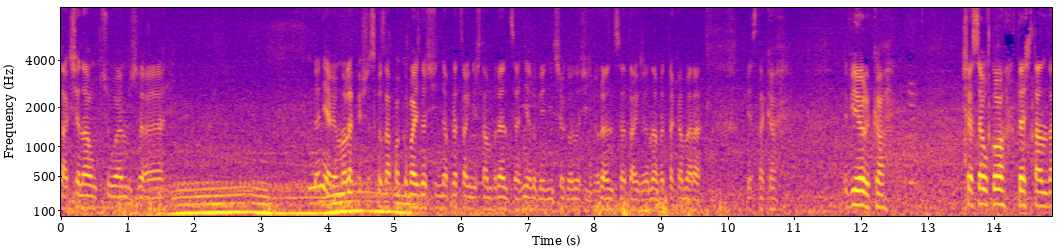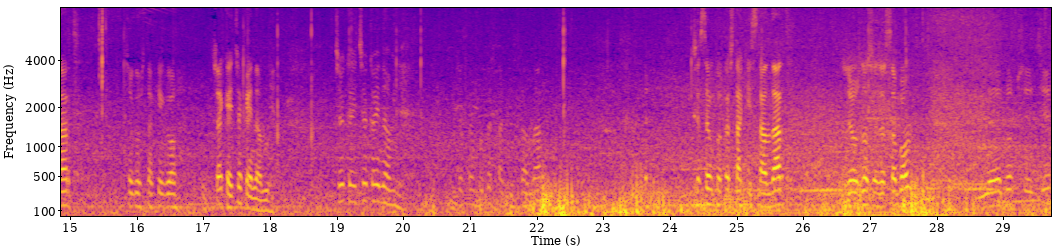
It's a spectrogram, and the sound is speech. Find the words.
Tak się nauczyłem, że no nie wiem, no lepiej wszystko zapakować, nosić na plecach niż tam w ręce. Nie lubię niczego nosić w ręce, także nawet ta kamera jest taka wielka. Krzesełko też standard. Czegoś takiego. Czekaj, czekaj na mnie. Czekaj, czekaj na mnie. Krzesełko też taki standard. Krzesełko też taki standard, że już noszę ze sobą. No bo przecież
